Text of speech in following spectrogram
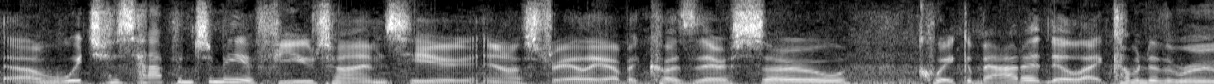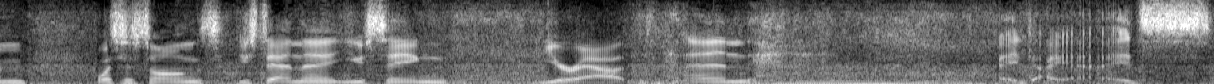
uh, which has happened to me a few times here in Australia because they're so quick about it. They're like, come into the room, what's your songs? You stand there, you sing, you're out. And it, it's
